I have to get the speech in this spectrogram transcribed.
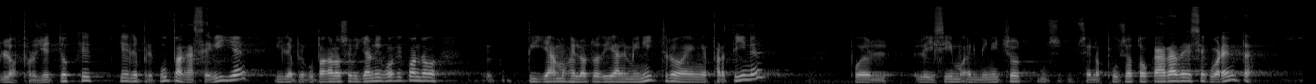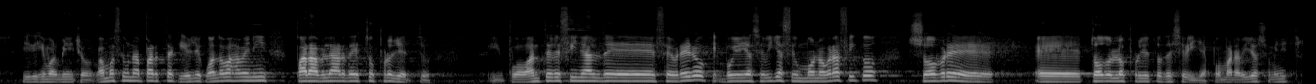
los proyectos que, que le preocupan a Sevilla y le preocupan a los sevillanos, igual que cuando pillamos el otro día al ministro en Espartina, pues le hicimos, el ministro se nos puso a tocar a DS40 y dijimos al ministro, vamos a hacer una parte aquí, oye, ¿cuándo vas a venir para hablar de estos proyectos? Y pues antes de final de febrero voy a ir a Sevilla a hacer un monográfico sobre eh, todos los proyectos de Sevilla. Pues maravilloso, ministro.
